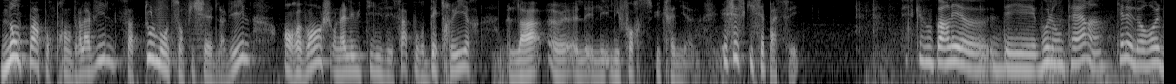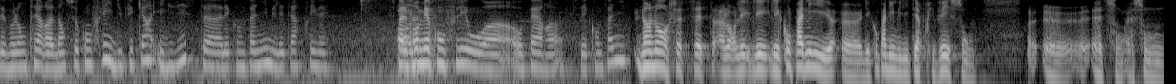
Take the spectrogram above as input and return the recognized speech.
non pas pour prendre la ville, ça tout le monde s'en fichait de la ville, en revanche on allait utiliser ça pour détruire euh, les, forces ukrainiennes. Et c'est ce qui s'est passé. Puisque vous parlez euh, des volontaires, quel est le rôle des volontaires dans ce conflit? Depuis quand existent euh, les compagnies militaires privées? Ce n'est pas le premier conflit où opèrent ces compagnies Non, non. alors les, les, compagnies, les compagnies militaires privées sont, elles sont, elles sont,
